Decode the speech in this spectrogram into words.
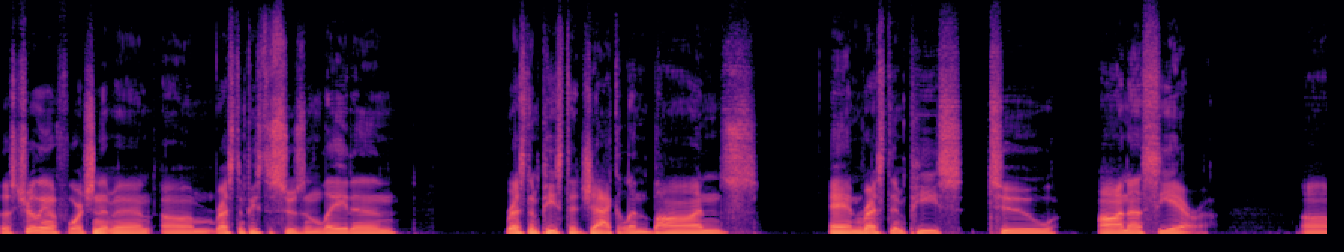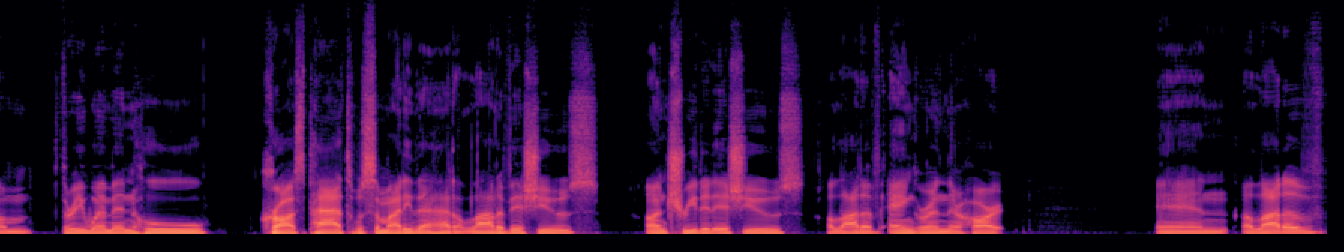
So it's truly unfortunate, man. Um, rest in peace to Susan Leyden. Rest in peace to Jacqueline Bonds. And rest in peace to Anna Sierra. Um, three women who crossed paths with somebody that had a lot of issues, untreated issues, a lot of anger in their heart, and a lot of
